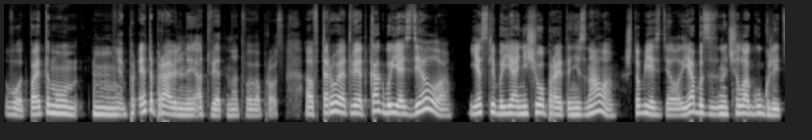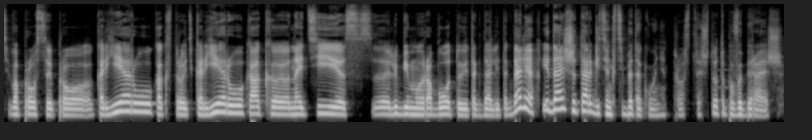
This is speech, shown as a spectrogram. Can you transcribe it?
Вот, поэтому это правильный ответ на твой вопрос. А второй ответ, как бы я сделала, если бы я ничего про это не знала, что бы я сделала? Я бы начала гуглить вопросы про карьеру, как строить карьеру, как э, найти э, любимую работу и так далее, и так далее. И дальше таргетинг тебя догонит просто. Что ты повыбираешь.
